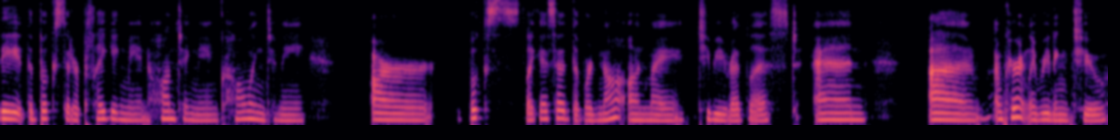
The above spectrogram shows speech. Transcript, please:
The the books that are plaguing me and haunting me and calling to me are books like I said that were not on my to be read list and um I'm currently reading two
